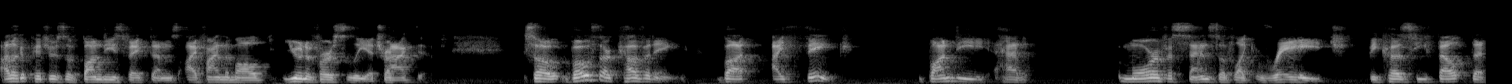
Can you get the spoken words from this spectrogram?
I look at pictures of Bundy's victims. I find them all universally attractive. So both are coveting, but I think Bundy had more of a sense of like rage because he felt that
